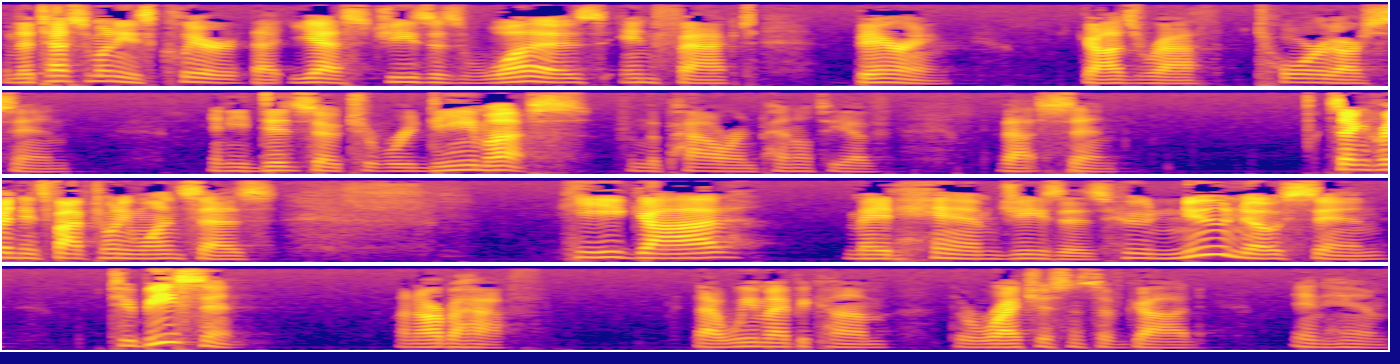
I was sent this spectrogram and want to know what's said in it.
and the testimony is clear that yes, Jesus was, in fact, bearing God's wrath toward our sin, and he did so to redeem us from the power and penalty of that sin. 2 Corinthians 5:21 says, "He God made him Jesus who knew no sin to be sin on our behalf, that we might become the righteousness of God in him."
